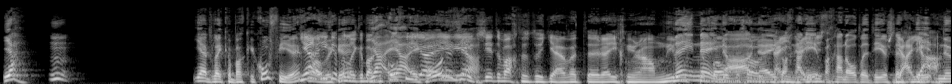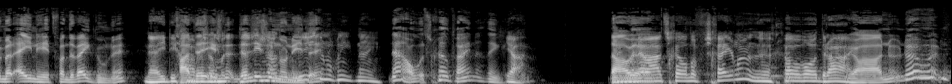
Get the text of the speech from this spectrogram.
ja. Jij hebt lekker bakje koffie, hè? Ja, ik heb hè? een lekker bakje ja, koffie. Ja, ik hoor het, ja. Ik zit te wachten tot jij wat eh, regionaal nieuws Nee, nee, nou, zo- nee, we, gaan, nee, we gaan altijd eerst Ja, hit- nummer 1 hit van de week doen, hè? Nee, die Ah, gaan we dat is- met- dat die is er nog niet, Die is hè? er nog niet, nee. Nou, het scheelt weinig, denk ik. Ja. Nou, Nou, nou uitschelden verschillen, dan gaan we wel draaien. Ja, nou, nou,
